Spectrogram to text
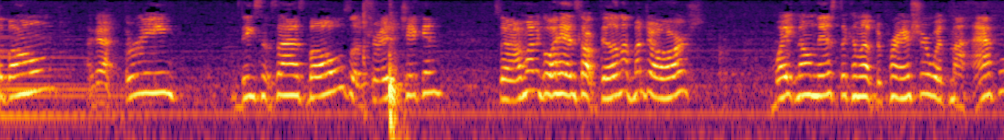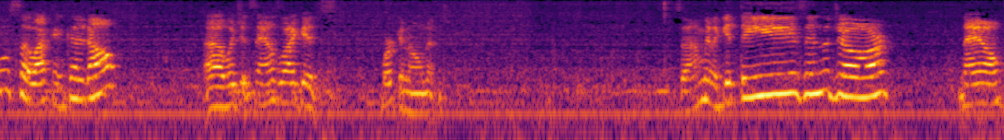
The bone. I got three decent sized bowls of shredded chicken. So I'm to go ahead and start filling up my jars. Waiting on this to come up to pressure with my apple so I can cut it off. Uh, which it sounds like it's working on it. So I'm to get these in the jar. Now,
